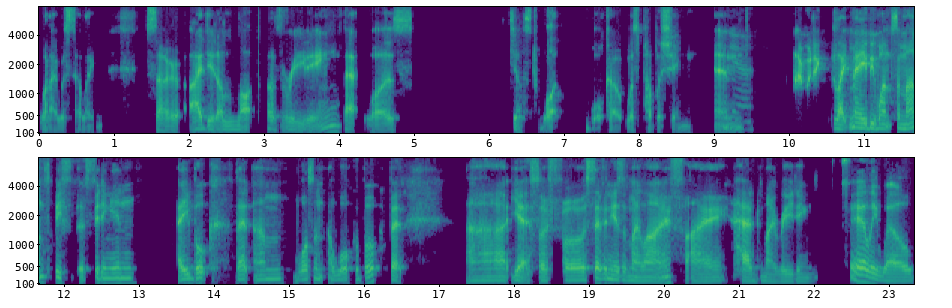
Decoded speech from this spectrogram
what I was selling. So I did a lot of reading that was just what Walker was publishing. And yeah. like maybe once a month be f- fitting in a book that um, wasn't a Walker book. But uh, yeah, so for seven years of my life, I had my reading fairly well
